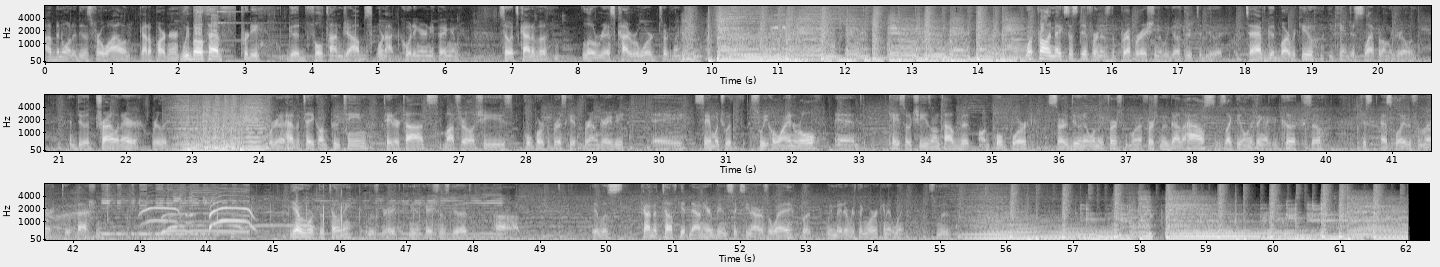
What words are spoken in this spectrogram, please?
I've been wanting to do this for a while and got a partner. We both have pretty good full-time jobs. We're not quitting or anything, and so it's kind of a low risk, high reward sort of thing. What probably makes us different is the preparation that we go through to do it. To have good barbecue, you can't just slap it on the grill and, and do it trial and error, really. We're gonna have a take on poutine, tater tots, mozzarella cheese, pulled pork and brisket, brown gravy, a sandwich with sweet Hawaiian roll and queso cheese on top of it on pulled pork. Started doing it when we first when I first moved out of the house. It was like the only thing I could cook, so just escalated from there to a passion. Yeah, we worked with Tony. It was great. Communication was good. Uh, it was kind of tough getting down here being 16 hours away, but we made everything work and it went smooth.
